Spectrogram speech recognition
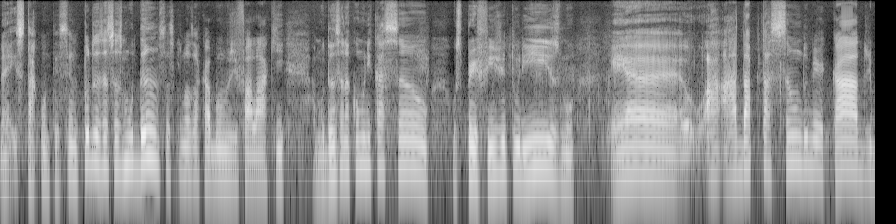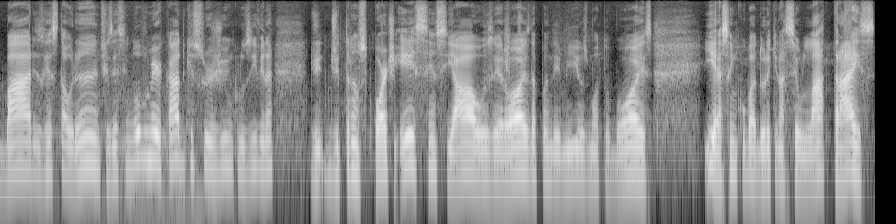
né, está acontecendo, todas essas mudanças que nós acabamos de falar aqui, a mudança na comunicação, os perfis de turismo, é a, a, adaptação do mercado de bares, restaurantes, esse novo mercado que surgiu, inclusive, né, de, de transporte essencial, os heróis da pandemia, os motoboys, e essa incubadora que nasceu lá atrás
